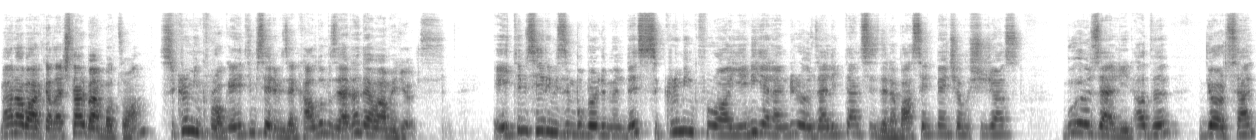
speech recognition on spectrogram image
Merhaba arkadaşlar ben Batuhan. Screaming Frog eğitim serimize kaldığımız yerden devam ediyoruz. Eğitim serimizin bu bölümünde Screaming Frog'a yeni gelen bir özellikten sizlere bahsetmeye çalışacağız. Bu özelliğin adı görsel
